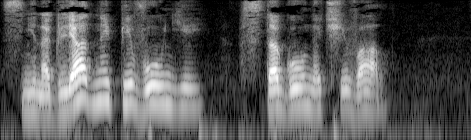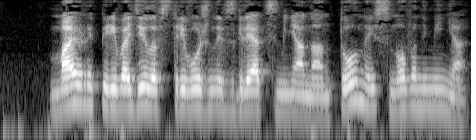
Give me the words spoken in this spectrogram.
С ненаглядной пивуньей в стогу ночевал. Майра переводила встревоженный взгляд с меня на Антона и снова на меня.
